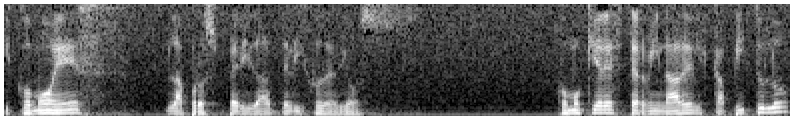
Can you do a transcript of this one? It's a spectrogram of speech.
y cómo es la prosperidad del Hijo de Dios. ¿Cómo quieres terminar el capítulo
